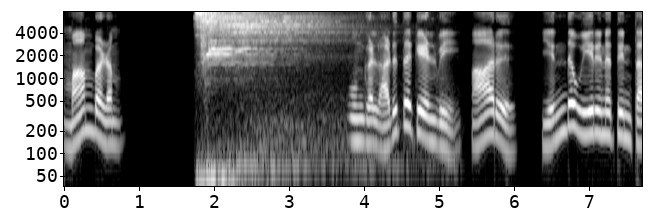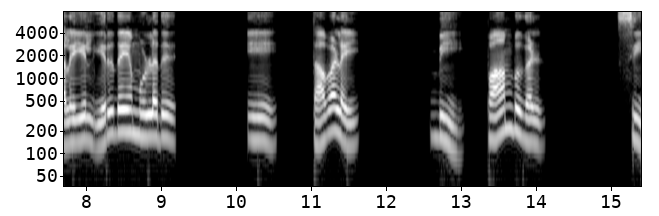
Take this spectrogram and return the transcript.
மாம்பழம். உங்கள் அடுத்த கேள்வி ஆறு. எந்த உயிரினத்தின் தலையில் இருதயம் உள்ளது? ஏ. தவளை. பி. பாம்புகள். சி.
